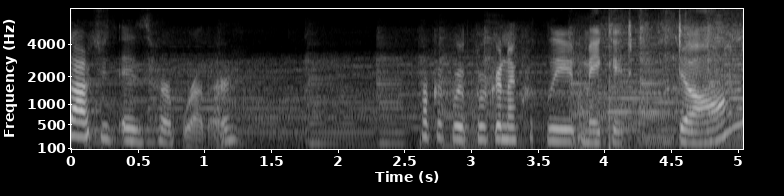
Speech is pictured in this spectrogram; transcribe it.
Sawtooth is her brother. We're, gonna quickly make it dawn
